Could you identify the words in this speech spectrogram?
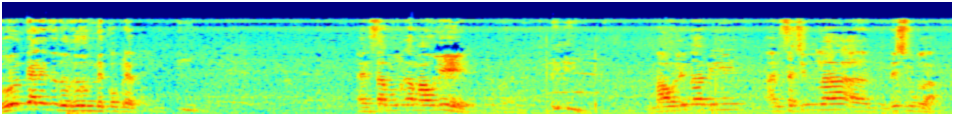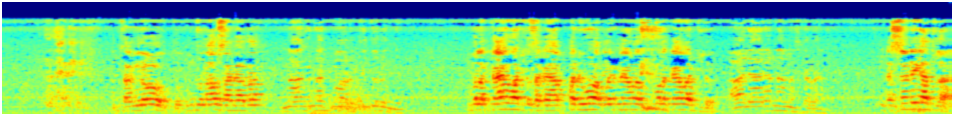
दुरून द्याले ते दुरून दे कोपऱ्यात त्यांचा मुलगा माऊली आहे. माऊलींना मी आणि सचिनला देशमुखला चांगलं ओळखतो. तुमचं नाव सांगा आता. नागनाथ मारुती दुरुंद. तुम्हाला काय वाटलं? सगळ्या आप्पाने ओळखलं नाही ओळखलं? तुम्हाला काय वाटलं? नमस्कार. कशाने घातला?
